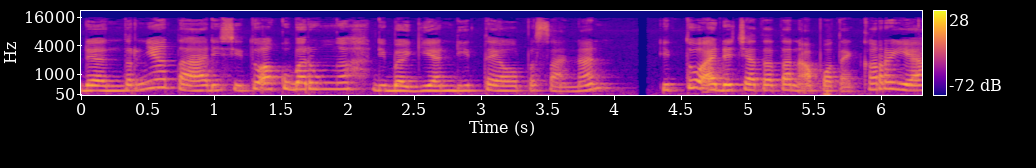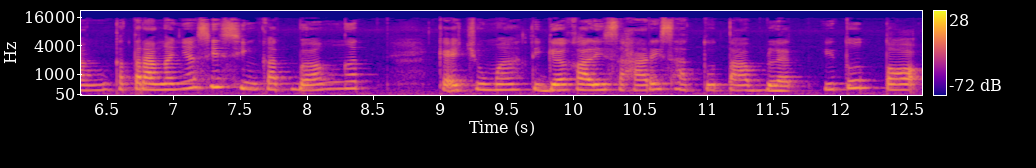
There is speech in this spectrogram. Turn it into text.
Dan ternyata di situ aku baru ngeh di bagian detail pesanan itu ada catatan apoteker yang keterangannya sih singkat banget kayak cuma tiga kali sehari satu tablet itu tok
